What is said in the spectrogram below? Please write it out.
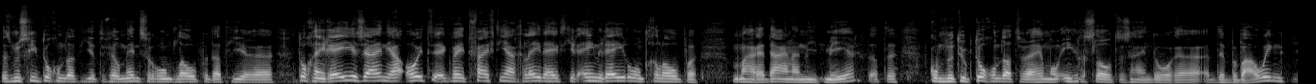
is misschien toch omdat hier te veel mensen rondlopen, dat hier uh, toch geen reeën zijn. Ja, ooit, ik weet, 15 jaar geleden heeft hier één ree rondgelopen, maar daarna niet meer. Dat komt natuurlijk toch omdat we helemaal ingesloten zijn door de bebouwing. Ja.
